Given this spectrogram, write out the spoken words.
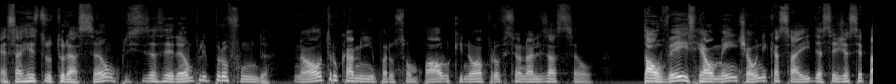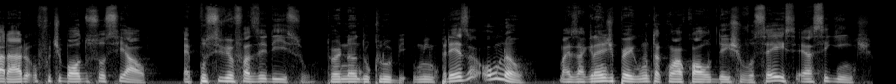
Essa reestruturação precisa ser ampla e profunda. Não há outro caminho para o São Paulo que não a profissionalização. Talvez realmente a única saída seja separar o futebol do social. É possível fazer isso tornando o clube uma empresa ou não? Mas a grande pergunta com a qual deixo vocês é a seguinte:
